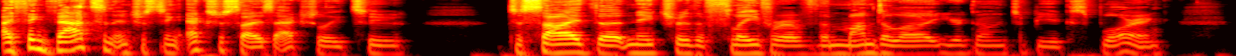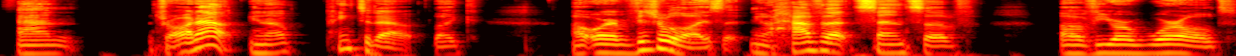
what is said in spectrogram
I think that's an interesting exercise actually to decide the nature, the flavor of the mandala you're going to be exploring and draw it out, you know, paint it out like uh, or visualize it, you know, have that sense of of your world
